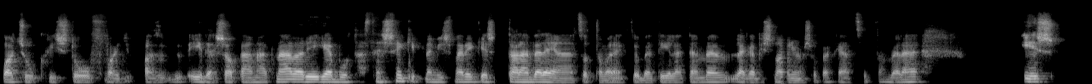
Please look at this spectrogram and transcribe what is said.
Pacsó Kristóf, vagy az édesapám, hát nála régebb ott aztán senkit nem ismerik, és talán vele játszottam a legtöbbet életemben, legalábbis nagyon sokat játszottam vele, és,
